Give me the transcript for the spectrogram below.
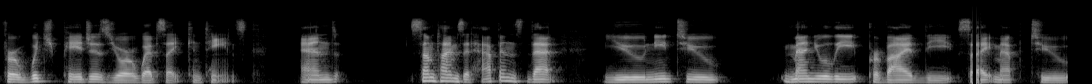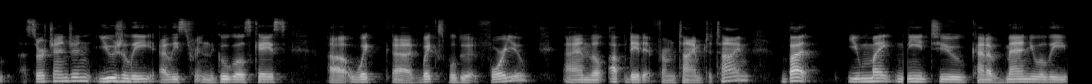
for which pages your website contains. And sometimes it happens that you need to manually provide the sitemap to a search engine. Usually, at least in the Google's case, uh, Wix, uh, Wix will do it for you and they'll update it from time to time. But you might need to kind of manually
